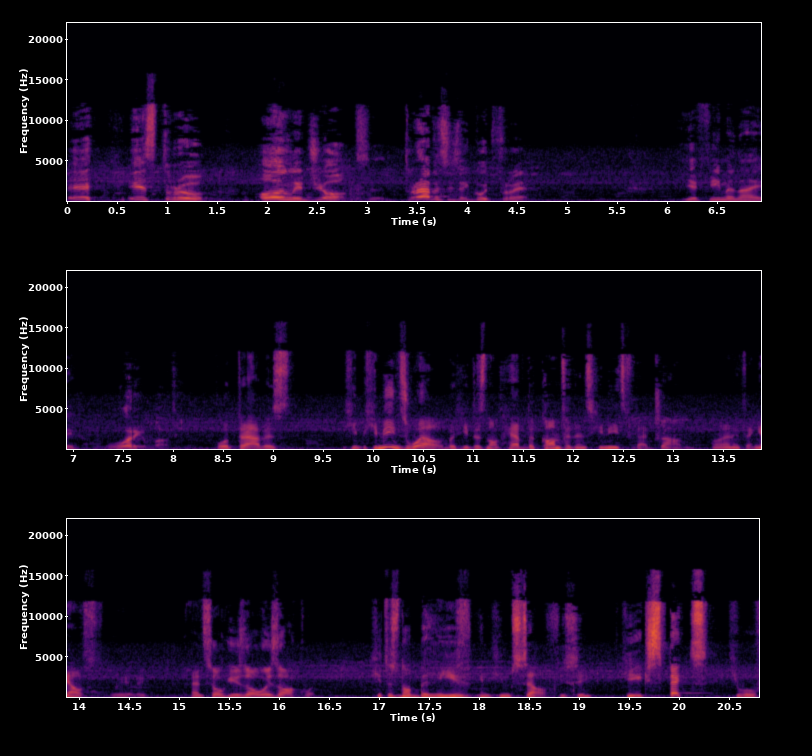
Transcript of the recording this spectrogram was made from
It- it's true. Only jokes. Travis is a good friend. Yefim and I worry about him. Well, Travis, he, he means well, but he does not have the confidence he needs for that job, or anything else, really. And so he's always awkward. He does not believe in himself, you see? He expects he will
